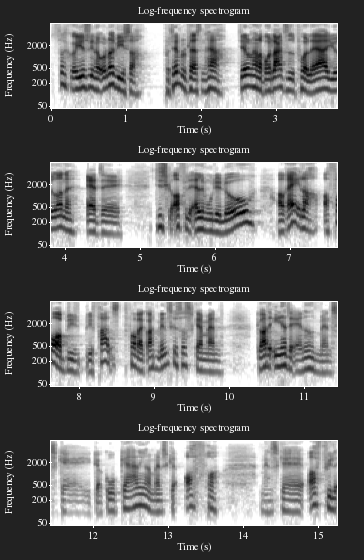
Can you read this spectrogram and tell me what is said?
Så går Jesus ind og underviser på tempelpladsen her. Djævlen han har brugt lang tid på at lære jøderne, at øh, de skal opfylde alle mulige love og regler, og for at blive, blive frelst, for at være et godt menneske, så skal man gøre det ene og det andet. Man skal gøre gode gerninger, man skal ofre, man skal opfylde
